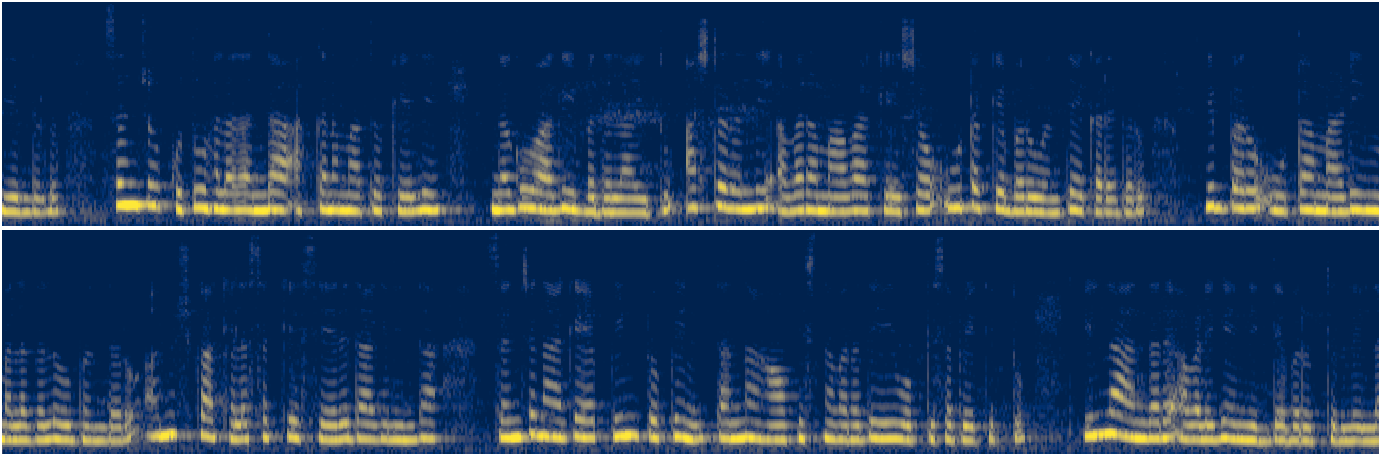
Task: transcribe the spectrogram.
ಎಂದಳು. ಸಂಜು ಕುತೂಹಲದಿಂದ ಅಕ್ಕನ ಮಾತು ಕೇಳಿ ನಗುವಾಗಿ ಬದಲಾಯಿತು. ಅಷ್ಟರಲ್ಲಿ ಅವರ ಮಾವ ಕೇಶವ್ ಊಟಕ್ಕೆ ಬರುವಂತೆ ಕರೆದರು. ಇಬ್ಬರು ಊಟ ಮಾಡಿ ಮಲಗಲು ಬಂದರು. ಅನುಷ್ಕಾ ಕೆಲಸಕ್ಕೆ ಸೇರಿದಾಗಿನಿಂದ ಸಂಜನಾಗೆ ಪಿನ್ ಟು ಪಿನ್ ತನ್ನ ಆಫೀಸ್ನ ವರದಿ ಒಪ್ಪಿಸಬೇಕಿತ್ತು. ಇಲ್ಲ ಅಂದರೆ ಅವಳಿಗೆ ನಿದ್ದೆ ಬರುತ್ತಿರಲಿಲ್ಲ.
